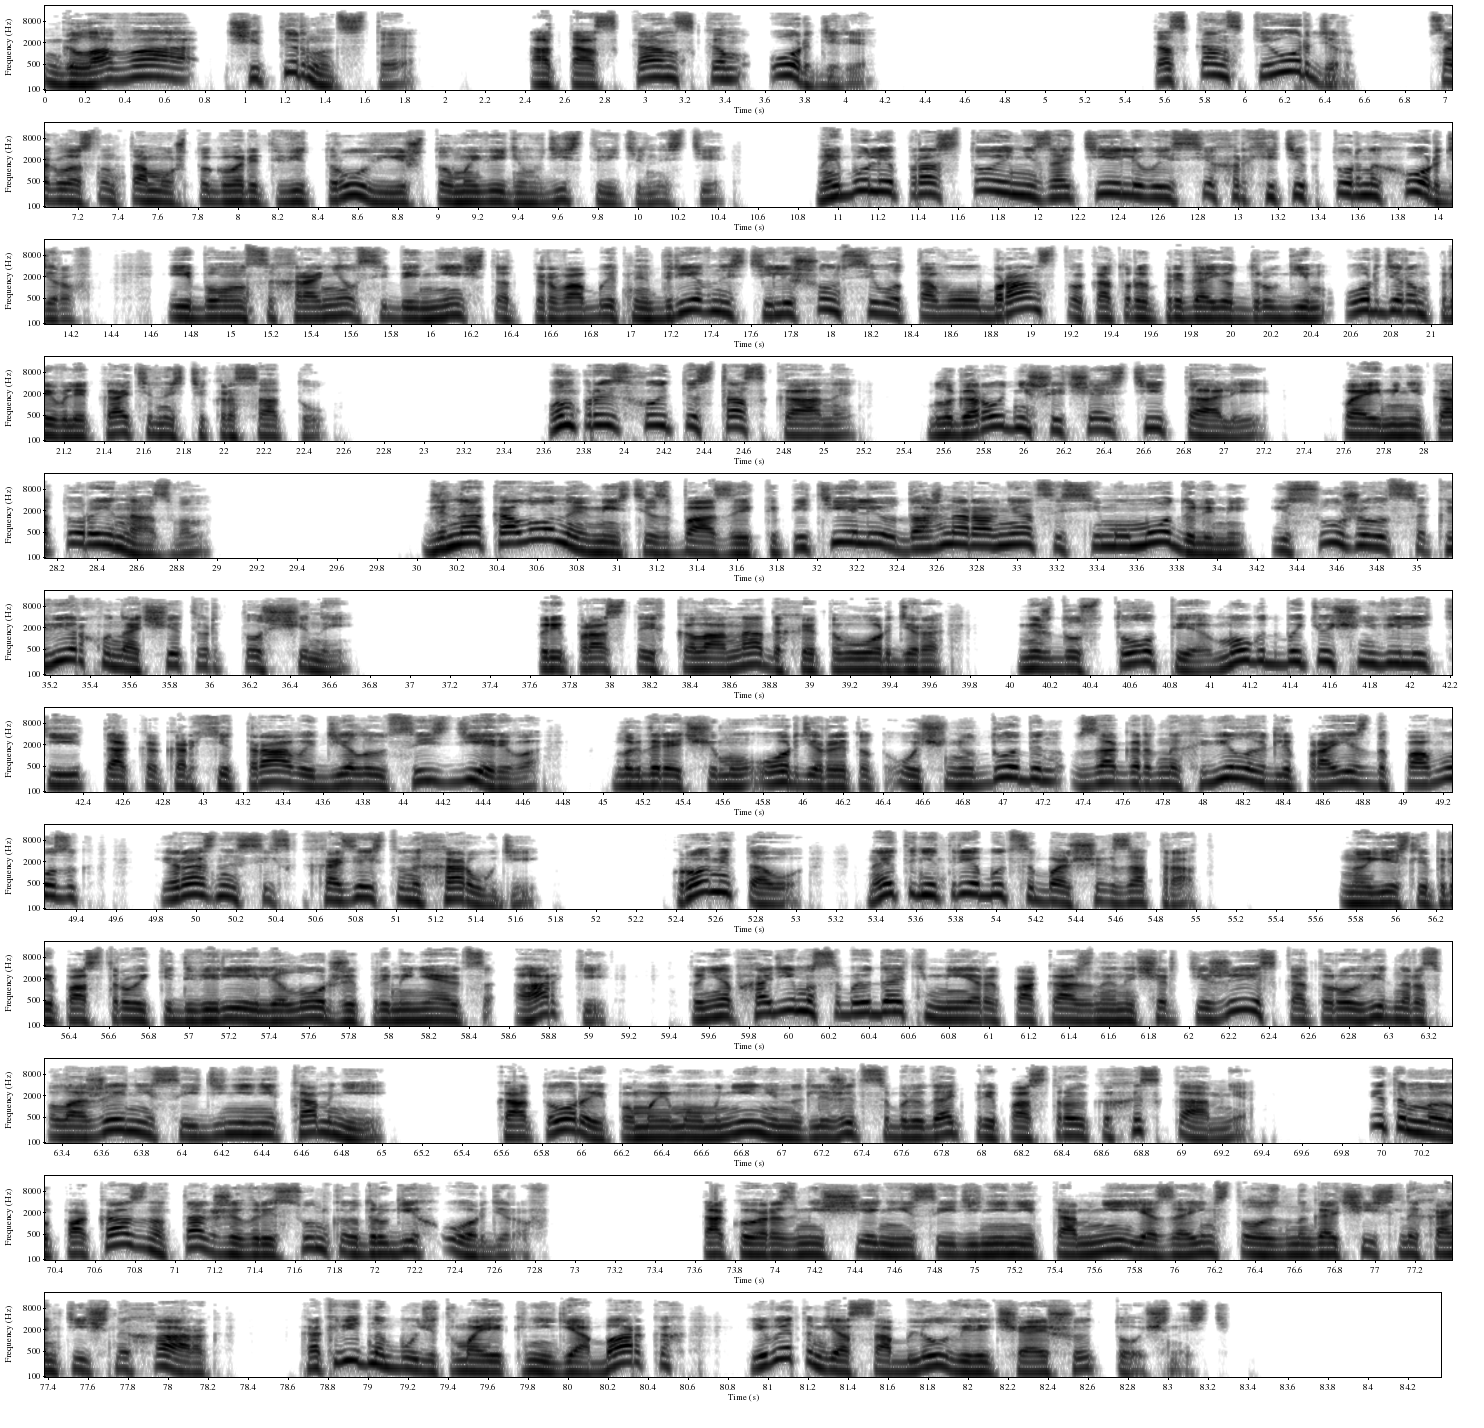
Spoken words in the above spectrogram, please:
Глава 14. О Тосканском ордере. Тосканский ордер, согласно тому, что говорит Витрувий и что мы видим в действительности, наиболее простой и незатейливый из всех архитектурных ордеров, ибо он сохранил в себе нечто от первобытной древности и лишен всего того убранства, которое придает другим ордерам привлекательность и красоту. Он происходит из Тосканы, благороднейшей части Италии, по имени которой и назван. Длина колонны вместе с базой и капителью должна равняться сему модулями и суживаться кверху на четверть толщины. При простых колоннадах этого ордера междустолпия могут быть очень велики, так как архитравы делаются из дерева, благодаря чему ордер этот очень удобен в загородных виллах для проезда повозок и разных сельскохозяйственных орудий. Кроме того, на это не требуется больших затрат. Но если при постройке дверей или лоджий применяются арки – то необходимо соблюдать меры, показанные на чертеже, из которого видно расположение и соединение камней, которые, по моему мнению, надлежит соблюдать при постройках из камня. Это мною показано также в рисунках других ордеров. Такое размещение и соединение камней я заимствовал из многочисленных античных арок, как видно будет в моей книге об арках, и в этом я соблюл величайшую точность.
